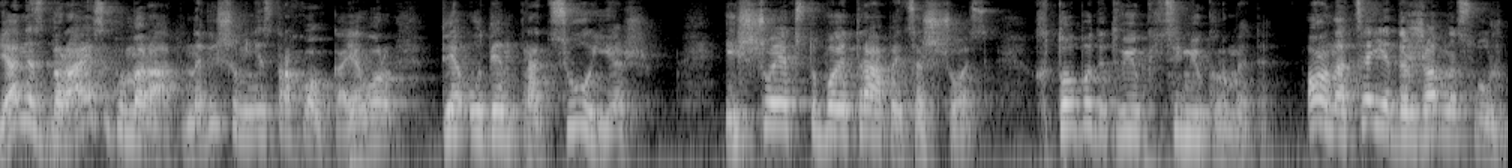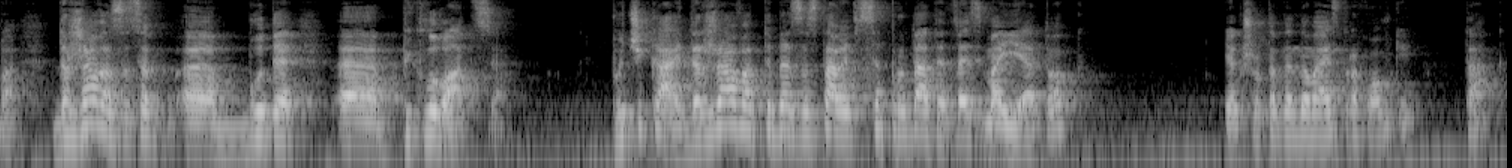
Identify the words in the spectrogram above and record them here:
Я не збираюся помирати. Навіщо мені страховка? Я говорю, ти один працюєш, і що як з тобою трапиться щось? Хто буде твою сім'ю кормити? О, на це є державна служба. Держава за це е, буде е, піклуватися. Почекай, держава тебе заставить все продати весь маєток, якщо в тебе немає страховки, так?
